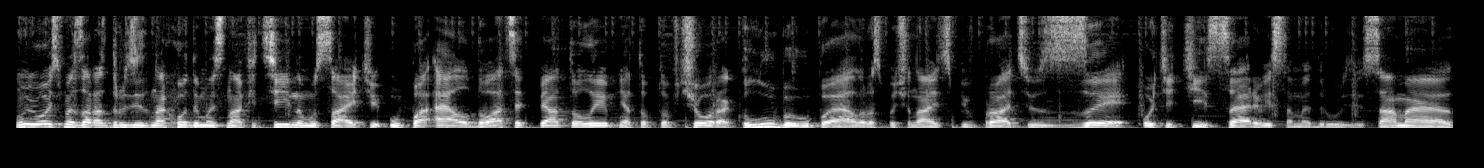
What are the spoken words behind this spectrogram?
Ну і ось ми зараз, друзі, знаходимося на офіційному сайті УПЛ 25 липня, тобто вчора клуби УПЛ розпочинають співпрацю з ott сервісами, друзі. Саме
